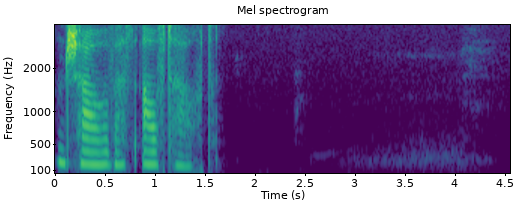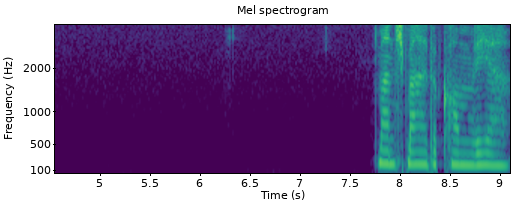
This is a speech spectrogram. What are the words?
und schau, was auftaucht. Manchmal bekommen wir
